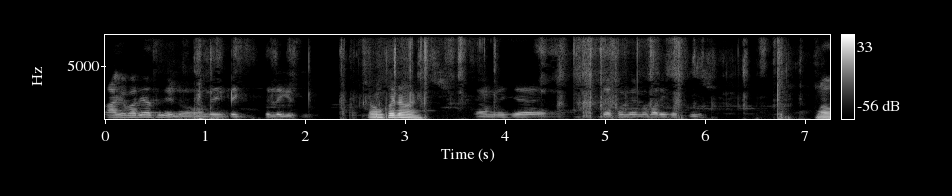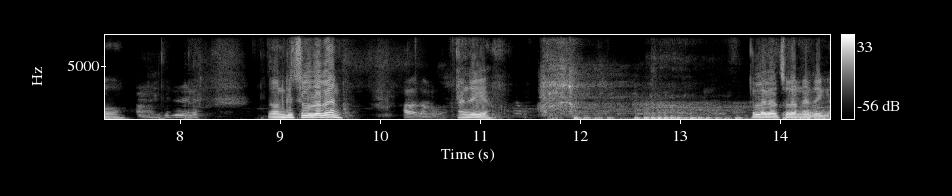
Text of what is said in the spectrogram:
আগে বাড়ি আসেনি নো আমাদের চলে গেছি। কই আমি যে স্টেশনে বাড়ি করছি। ও। ভিডিও এনে তখন কি চলে যাবেন? চলে চলে না দেখি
